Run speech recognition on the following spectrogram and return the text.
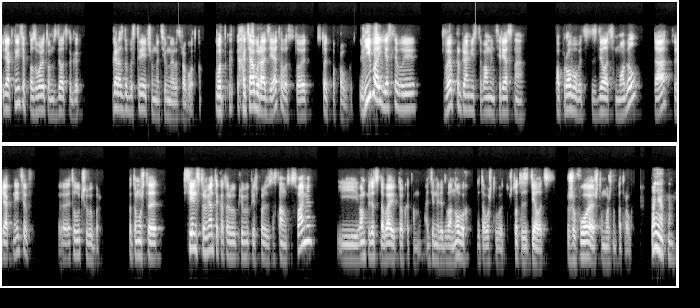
React Native позволит вам сделать это гораздо быстрее, чем нативная разработка. Вот хотя бы ради этого стоит, стоит попробовать. Либо, если вы веб-программисты, вам интересно попробовать сделать мобил, да, то React Native э, — это лучший выбор. Потому что все инструменты, которые вы привыкли использовать, останутся с вами, и вам придется добавить только там один или два новых для того, чтобы что-то сделать живое, что можно потрогать. Понятно.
